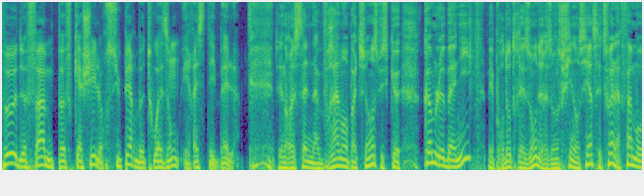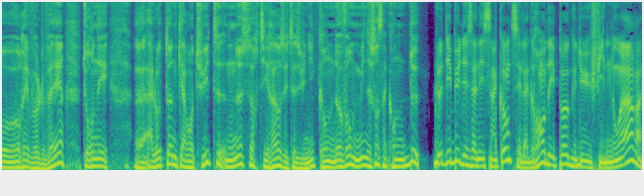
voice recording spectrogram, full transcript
peu de femmes peuvent cacher leur superbe toison et rester belles. Jane Russell n'a vraiment pas de chance puisque, comme le banni, mais pour d'autres raisons, des raisons financières, cette fois, la femme au, revolver, tournée euh, à l'automne 48, ne sortira aux États-Unis qu'en novembre 1952. Le début des années 50, c'est la grande époque du film noir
